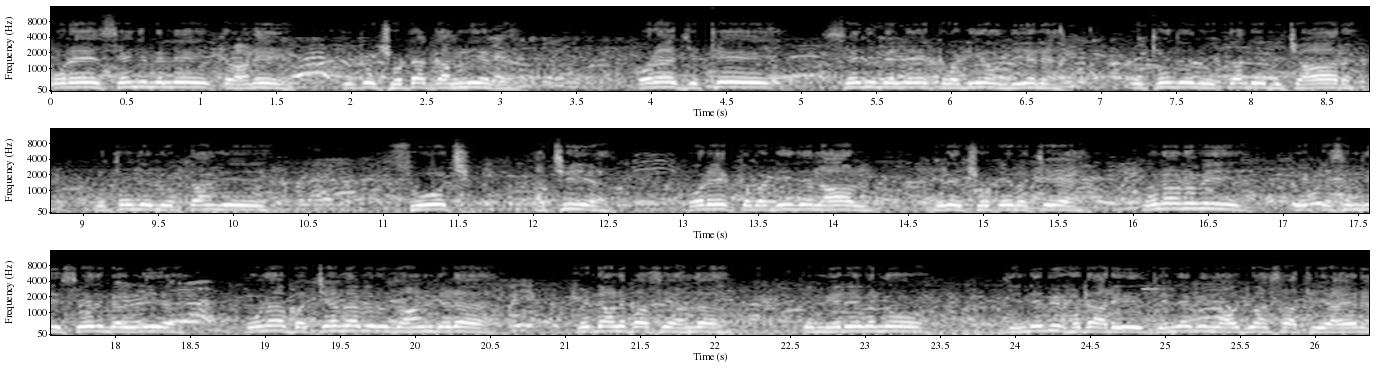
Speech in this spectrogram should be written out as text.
ਔਰ ਇਹ ਸਿੰਘ ਮੇਲੇ ਕਰਾਣੇ ਇਹ ਕੋਈ ਛੋਟਾ ਕੰਮ ਨਹੀਂ ਹੈਗਾ। ਔਰ ਜਿੱਥੇ ਸਿੰਘ ਮੇਲੇ ਕਬੱਡੀਆਂ ਹੁੰਦੀਆਂ ਨੇ ਉੱਥੋਂ ਦੇ ਲੋਕਾਂ ਦੇ ਵਿਚਾਰ, ਉੱਥੋਂ ਦੇ ਲੋਕਾਂ ਦੇ ਸੋਚ ਅੱਛੀ ਹੈ ਔਰ ਇਹ ਕਬੱਡੀ ਦੇ ਨਾਲ ਜਿਹੜੇ ਛੋਟੇ ਬੱਚੇ ਆ ਉਹਨਾਂ ਨੂੰ ਵੀ ਇੱਕ ਕਿਸਮ ਦੀ ਸੇਧ ਮਿਲਦੀ ਹੈ। ਉਹਨਾਂ ਬੱਚਿਆਂ ਦਾ ਵੀ ਰੁਝਾਨ ਜਿਹੜਾ ਖੇਡਾਂ ਵਾਲੇ ਪਾਸੇ ਆਂਦਾ ਤੇ ਮੇਰੇ ਵੱਲੋਂ ਜਿੰਨੇ ਵੀ ਖਿਡਾਰੀ, ਜਿੰਨੇ ਵੀ ਨੌਜਵਾਨ ਸਾਥੀ ਆਏ ਨੇ,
